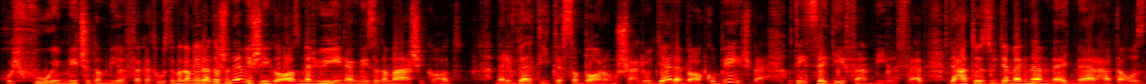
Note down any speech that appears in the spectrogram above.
hogy fú, én micsoda milfeket húztam, meg ami ráadásul nem is igaz, mert hülyének nézed a másikat, mert vetítesz a baromságra, gyere be, akkor Bécsbe, ott itt szedjél fel milfet, de hát ez ugye meg nem megy, mert hát ahhoz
